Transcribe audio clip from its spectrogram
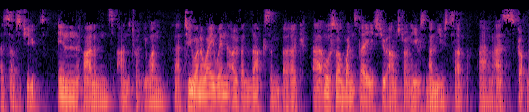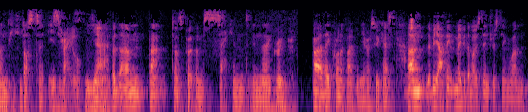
as substitutes in Ireland's under 21 uh, 2-1 away win over Luxembourg. Uh, also on Wednesday, Stuart Armstrong, he was an unused sub um, as Scotland lost to Israel. Yeah, but um, that does put them second in their group. Uh, they qualified for the Euros, who cares? Um, but yeah, I think maybe the most interesting one,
